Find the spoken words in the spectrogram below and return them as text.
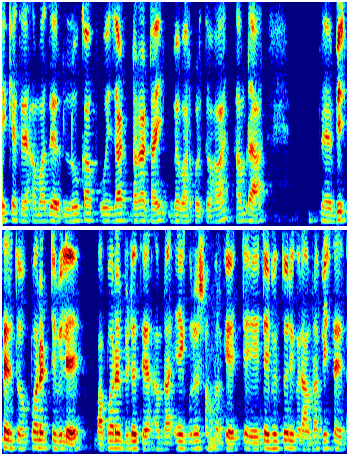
এই ক্ষেত্রে আমাদের look up wizard data type ব্যবহার করতে হয়। আমরা বিস্তারিত পরের টেবিলে বা পরের ভিডিওতে আমরা এইগুলো সম্পর্কে টেবিল তৈরি করে আমরা বিস্তারিত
